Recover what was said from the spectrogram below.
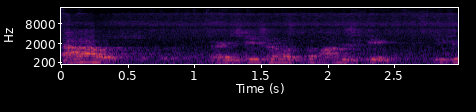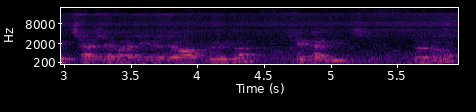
তারাও সেই সমস্ত মানুষকে চিকিৎসা সেবা যেটা দেওয়া প্রয়োজন সেটা দিচ্ছে। ধন্যবাদ।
